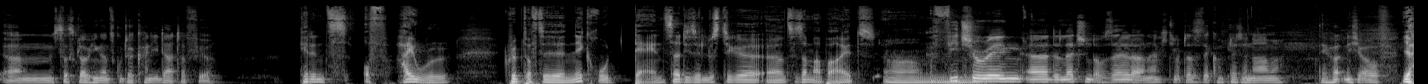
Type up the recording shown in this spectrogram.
ähm, ist das, glaube ich, ein ganz guter Kandidat dafür. Cadence of Hyrule. Crypt of the Necro Dancer, diese lustige äh, Zusammenarbeit. Ähm, Featuring uh, The Legend of Zelda, ne? Ich glaube, das ist der komplette Name. Der hört nicht auf. Ja,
